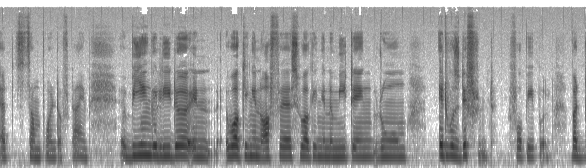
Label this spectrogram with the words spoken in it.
at some point of time. Uh, being a leader in working in office, working in a meeting room, it was different for people. But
